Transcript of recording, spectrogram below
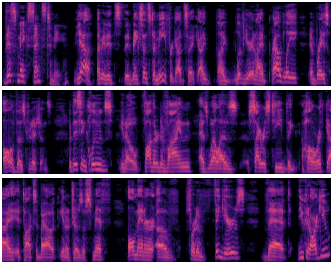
This makes sense to me. Yeah, I mean it's it makes sense to me for God's sake. I I live here and I proudly embrace all of those traditions. But this includes, you know, Father Divine as well as Cyrus Teed, the Hollow Earth guy. It talks about, you know, Joseph Smith, all manner of sort of figures that you could argue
